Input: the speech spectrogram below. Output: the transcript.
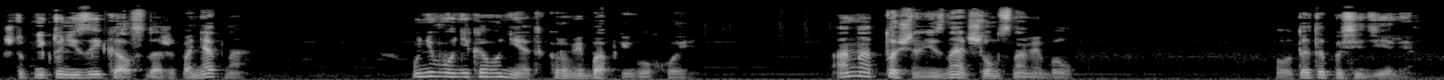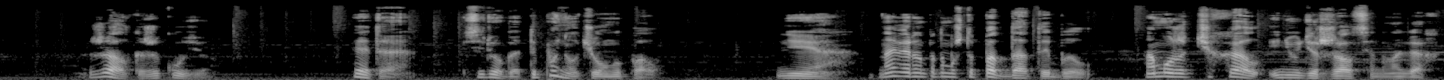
Чтоб никто не заикался даже, понятно? У него никого нет, кроме бабки глухой. Она точно не знает, что он с нами был. Вот это посидели. Жалко же Кузю. Это, Серега, ты понял, что он упал? Не, наверное, потому что поддатый был. А может, чихал и не удержался на ногах.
